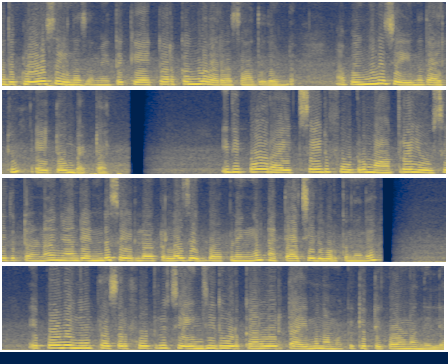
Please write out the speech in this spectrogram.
അത് ക്ലോസ് ചെയ്യുന്ന സമയത്ത് കയറ്റിറക്കങ്ങൾ വരാൻ സാധ്യതയുണ്ട്. അപ്പോൾ ഇങ്ങനെ ചെയ്യുന്നതായിരിക്കും ഏറ്റവും ബെറ്റർ ഇതിപ്പോൾ റൈറ്റ് സൈഡ് ഫൂട്ടർ മാത്രം യൂസ് ചെയ്തിട്ടാണ് ഞാൻ രണ്ട് സൈഡിലോട്ടുള്ള സിബ് ഓപ്പണിങ്ങും അറ്റാച്ച് ചെയ്ത് കൊടുക്കുന്നത്. എപ്പോഴും ഇങ്ങനെ പ്രഷർ ഫൂട്ടർ ചേഞ്ച് ചെയ്ത് കൊടുക്കാനുള്ള ഒരു ടൈം നമുക്ക് കിട്ടിക്കൊള്ളണമെന്നില്ല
